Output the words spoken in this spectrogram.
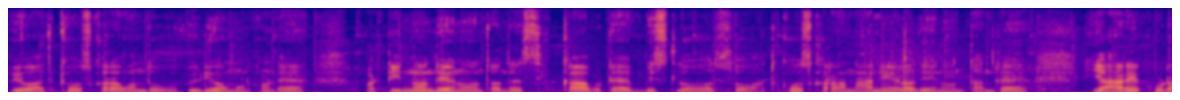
ವ್ಯೂ ಅದಕ್ಕೋಸ್ಕರ ಒಂದು ವಿಡಿಯೋ ಮಾಡಿಕೊಂಡೆ. ಬಟ್ ಇನ್ನೊಂದೇನು ಅಂತಂದರೆ ಸಿಕ್ಕಾಬಿಟ್ಟೆ ಬಿಸಿಲು. ಸೊ ಅದಕ್ಕೋಸ್ಕರ ನಾನು ಹೇಳೋದೇನು ಅಂತಂದರೆ, ಯಾರೇ ಕೂಡ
